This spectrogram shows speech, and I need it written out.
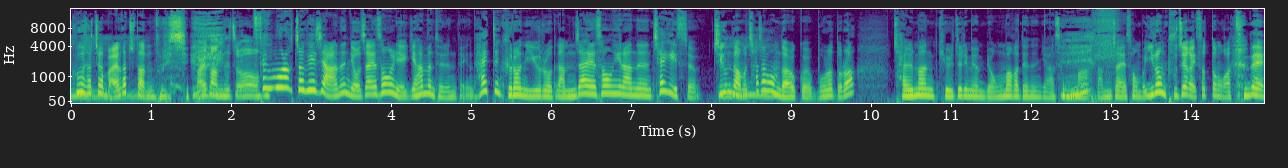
그거 음. 자체가 말 같지도 않은 소리지. 말도 안 되죠. 생물학적이지 않은 여자의 성을 얘기하면 되는데. 하여튼 그런 이유로 남자의 성이라는 책이 있어요. 지금도 아마 음. 찾아보면 나올 거예요. 뭐라더라? 잘만 길들이면 명마가 되는 야생마, 남자의 성, 뭐 이런 부제가 있었던 것 같은데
